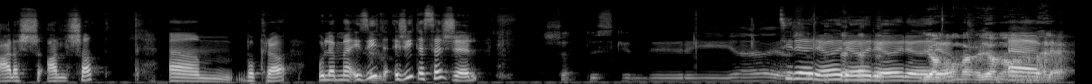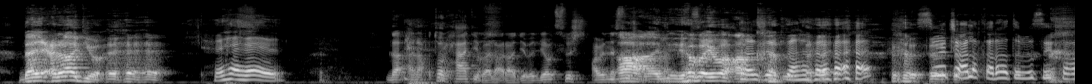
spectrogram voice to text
على الش... على الشط. بكرة. ولما اجيت إجيت أسجل. شط اسكندرية اليوم عمر اليوم عمر بلع بلع راديو. لا أنا طول حياتي بلع راديو اليوم سويش عملنا سويش آه. اليوم أيوه. switch على قناة الموسيقى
